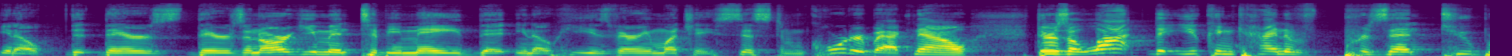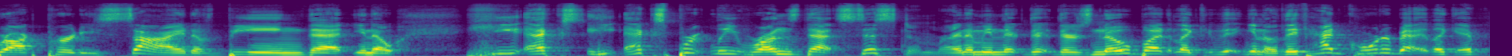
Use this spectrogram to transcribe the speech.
you know, th- there's there's an argument to be made that you know he is very much a system quarterback. Now, there's a lot that you can kind of present to Brock Purdy's side of being that you know he ex- he expertly runs that system, right? I mean, there, there's nobody like you know they've had quarterback like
